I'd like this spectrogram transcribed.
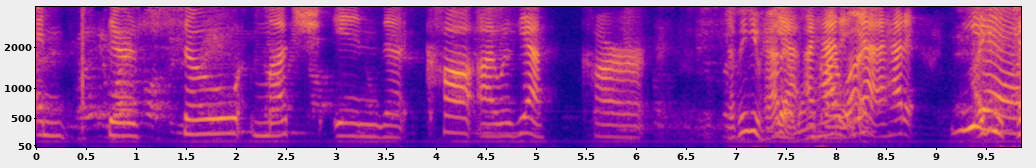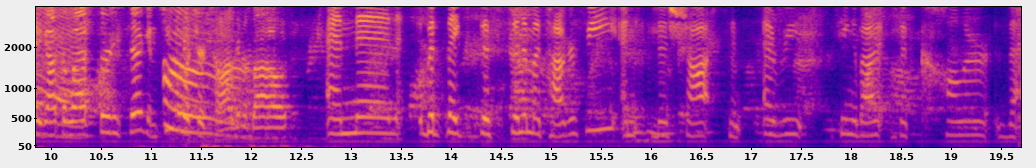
and there's so much in the car. I was yeah car. I think you had yeah, it. One I had it. wide. Yeah, I had it. Yeah. I can just take out the last thirty seconds. You know what you're talking about. And then, but like the cinematography and the shots and everything about it, the color, the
